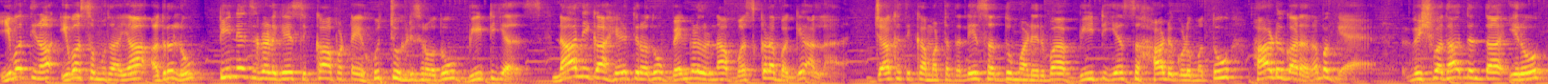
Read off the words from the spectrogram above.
ಇವತ್ತಿನ ಯುವ ಸಮುದಾಯ ಅದರಲ್ಲೂ ಟೀನೇಜ್ಗಳಿಗೆ ಸಿಕ್ಕಾಪಟ್ಟೆ ಹುಚ್ಚು ಹಿಡಿಸಿರೋದು ಬಿ ನಾನೀಗ ಹೇಳ್ತಿರೋದು ಬೆಂಗಳೂರಿನ ಬಸ್ಗಳ ಬಗ್ಗೆ ಅಲ್ಲ. ಜಾಗತಿಕ ಮಟ್ಟದಲ್ಲಿ ಸದ್ದು ಮಾಡಿರುವ ಬಿ ಹಾಡುಗಳು ಮತ್ತು ಹಾಡುಗಾರರ ಬಗ್ಗೆ. ವಿಶ್ವದಾದ್ಯಂತ ಇರೋ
